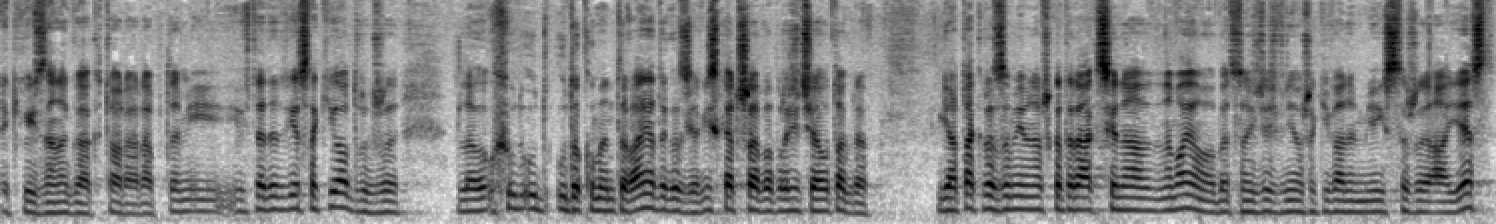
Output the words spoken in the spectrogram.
jakiegoś znanego aktora raptem i, i wtedy jest taki odruch, że dla udokumentowania tego zjawiska trzeba poprosić o autograf. Ja tak rozumiem na przykład reakcję na, na moją obecność gdzieś w nieoczekiwanym miejscu, że a jest,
